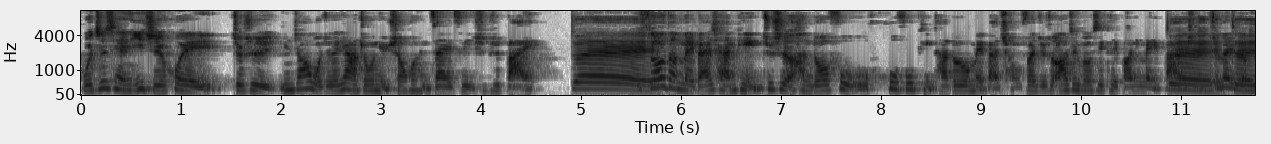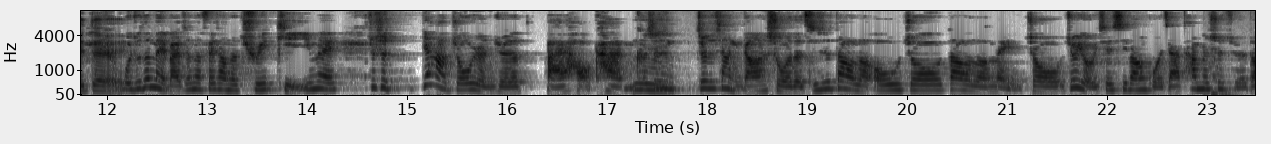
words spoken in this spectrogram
我之前一直会，就是你知道，我觉得亚洲女生会很在意自己是不是白。对，所有的美白产品，就是很多护护肤品，它都有美白成分，就说啊，这个东西可以帮你美白什么之类的。对对，我觉得美白真的非常的 tricky，因为就是。亚洲人觉得白好看，可是就是像你刚刚说的，其实到了欧洲，到了美洲，就有一些西方国家，他们是觉得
